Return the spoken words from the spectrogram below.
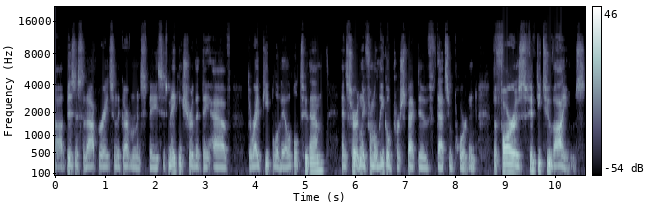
uh, business that operates in the government space is making sure that they have the right people available to them, and certainly from a legal perspective, that's important. The FAR is 52 volumes.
